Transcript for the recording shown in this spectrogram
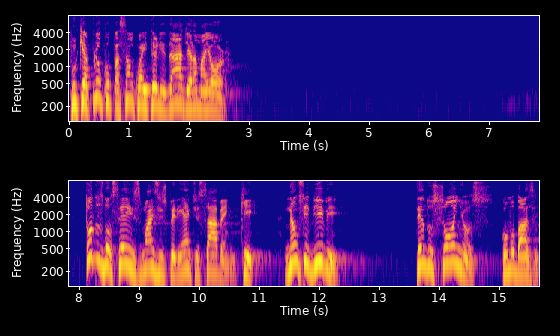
Porque a preocupação com a eternidade era maior. Todos vocês mais experientes sabem que não se vive tendo sonhos como base.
